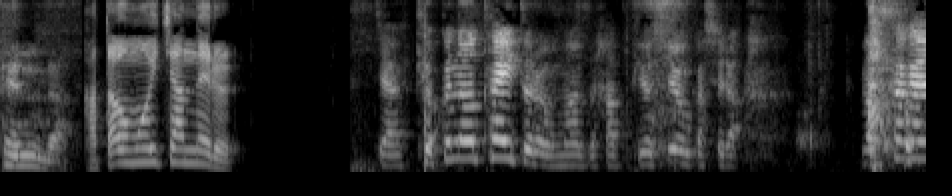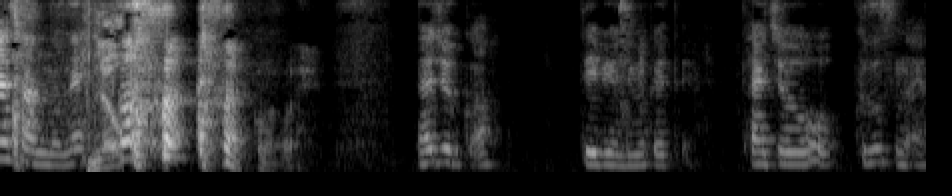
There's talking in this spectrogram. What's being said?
変な。片思いチャンネルじゃあ曲のタイトルをまず発表しようかしら。まあ、かがやさんのね、ごめんごめん。大丈夫か？デビューに向けて。体調を崩すなよ。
